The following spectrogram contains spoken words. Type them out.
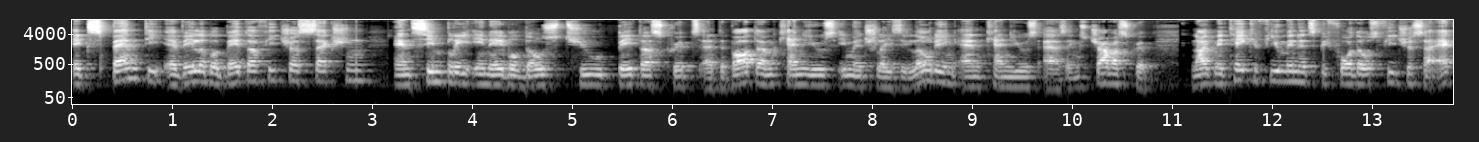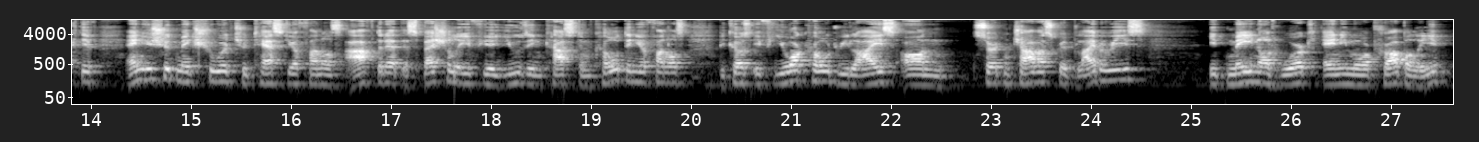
expand the available beta features section and simply enable those two beta scripts at the bottom, can use image lazy loading and can use async JavaScript. Now it may take a few minutes before those features are active and you should make sure to test your funnels after that, especially if you're using custom code in your funnels, because if your code relies on certain JavaScript libraries, it may not work anymore properly.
